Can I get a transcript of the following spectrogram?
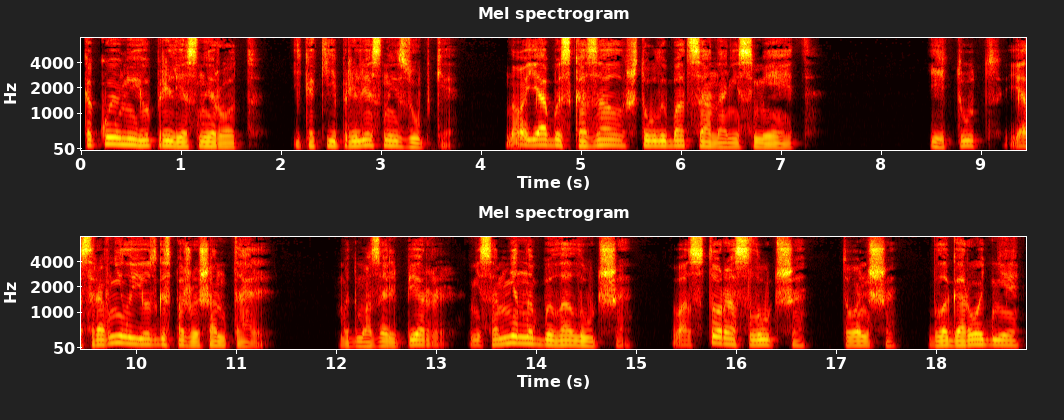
Какой у нее прелестный рот и какие прелестные зубки. Но я бы сказал, что улыбаться она не смеет. И тут я сравнил ее с госпожой Шанталь. Мадемуазель Перль, несомненно, была лучше, во сто раз лучше, тоньше благороднее,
